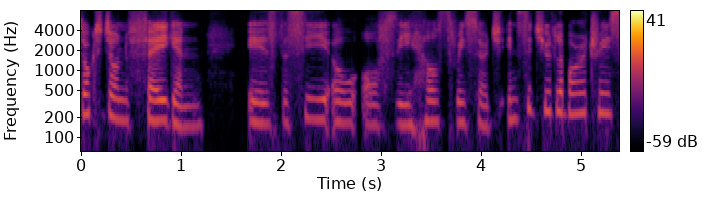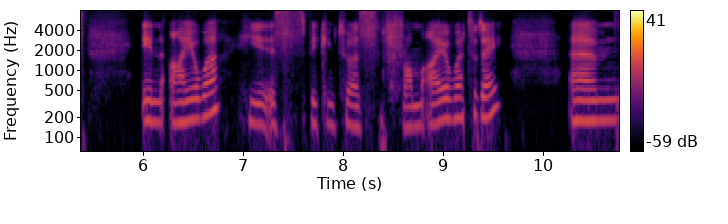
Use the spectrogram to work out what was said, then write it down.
Dr. John Fagan is the CEO of the Health Research Institute Laboratories in Iowa. He is speaking to us from Iowa today. Um,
